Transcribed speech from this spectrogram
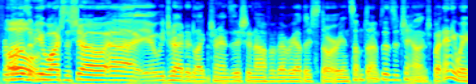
For those Oh. of you who watch the show, uh, yeah, we try to like transition off of every other story, and sometimes it's a challenge. But anyway,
